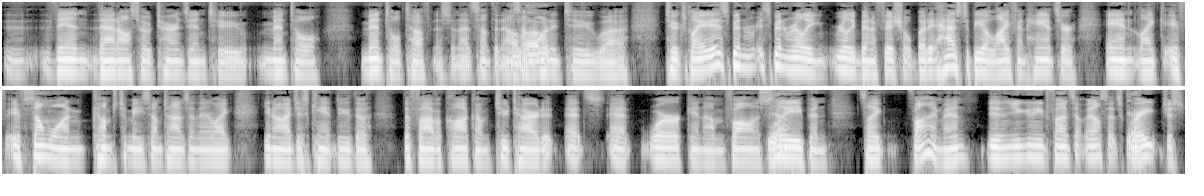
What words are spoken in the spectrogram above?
then that also turns into mental mental toughness, and that's something else I, it. wanted to uh, to explain. It's been it's been really really beneficial, but it has to be a life enhancer. And like if if someone comes to me sometimes and they're like, you know, I just can't do the the five o'clock. I'm too tired at at at work, and I'm falling Yeah. asleep, and it's like fine, man. Then you need to find something else that's Yeah. great. Just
